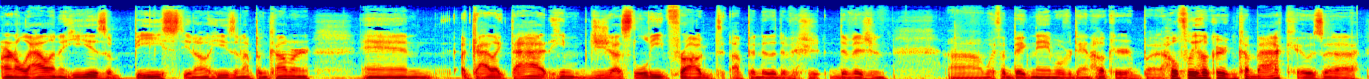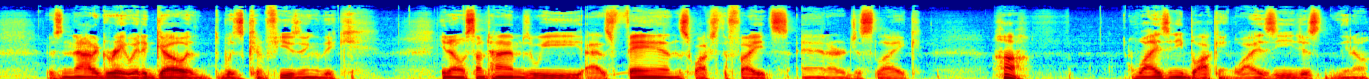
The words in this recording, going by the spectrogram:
Arnold Allen, he is a beast. You know, he's an up and comer, and a guy like that, he just leapfrogged up into the division uh, with a big name over Dan Hooker. But hopefully Hooker can come back. It was a it was not a great way to go. It was confusing. Like you know, sometimes we as fans watch the fights and are just like, huh. Why isn't he blocking? Why is he just, you know?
